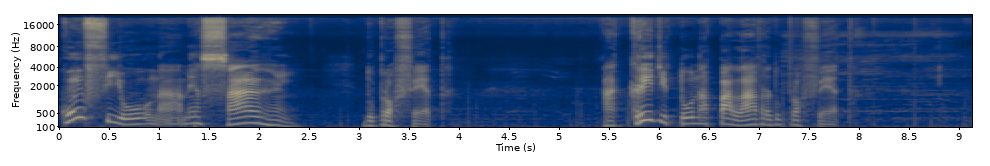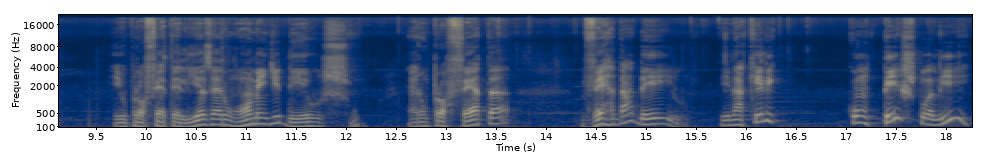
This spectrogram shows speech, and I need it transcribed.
confiou na mensagem do profeta. Acreditou na palavra do profeta. E o profeta Elias era um homem de Deus, era um profeta verdadeiro. E naquele contexto ali,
